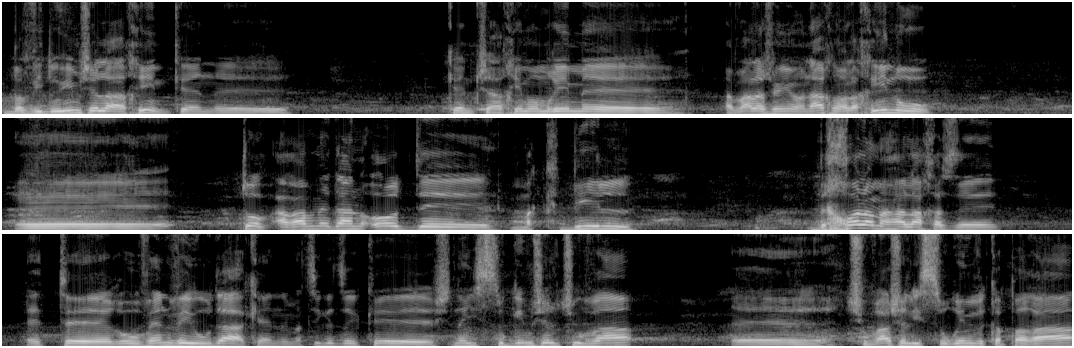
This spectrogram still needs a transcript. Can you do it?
בווידויים של האחים, כן, אה, כן, כשהאחים אומרים, אה, אבל אשמים אנחנו על אחינו, אה, טוב, הרב נדן עוד מקביל בכל המהלך הזה את ראובן ויהודה, כן, אני מציג את זה כשני סוגים של תשובה, תשובה של איסורים וכפרה,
